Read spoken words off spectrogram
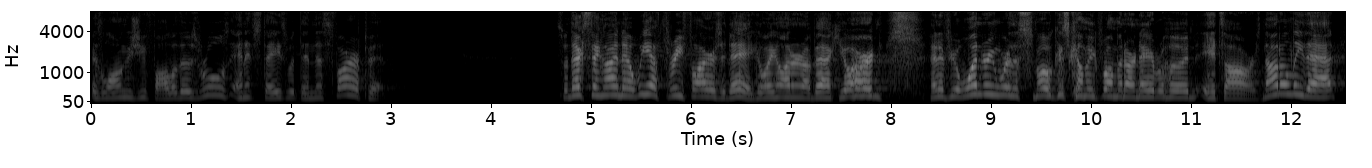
as long as you follow those rules and it stays within this fire pit. So, next thing I know, we have three fires a day going on in our backyard. And if you're wondering where the smoke is coming from in our neighborhood, it's ours. Not only that,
